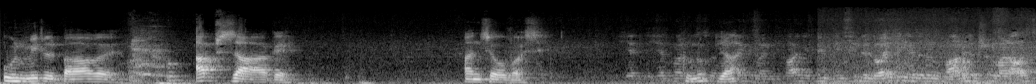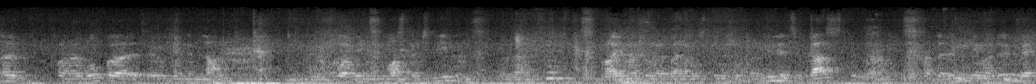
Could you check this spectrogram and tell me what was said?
unmittelbare Absage an sowas. Ich hätte, ich hätte mal so eine ja? allgemeine Frage. Wie viele Leute hier drin waren denn schon mal außerhalb von Europa irgendwie in einem Land, wo vorwiegend Moslems leben? Oder war jemand schon mal bei einer muslimischen Familie zu Gast? Oder hat da irgendjemand irgendwelche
